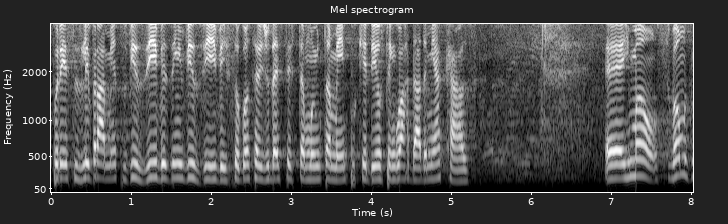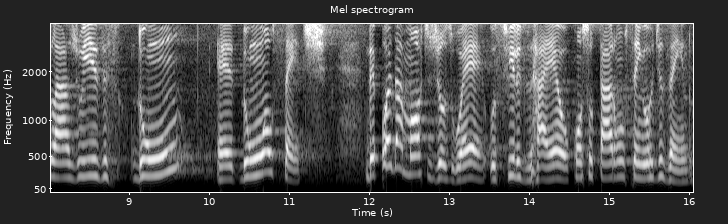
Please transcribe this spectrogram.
por esses livramentos visíveis e invisíveis. Eu gostaria de dar esse testemunho também, porque Deus tem guardado a minha casa. É, irmãos, vamos lá, Juízes do 1, é, do 1 ao 7. Depois da morte de Josué, os filhos de Israel consultaram o Senhor, dizendo:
